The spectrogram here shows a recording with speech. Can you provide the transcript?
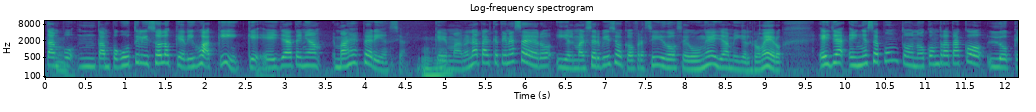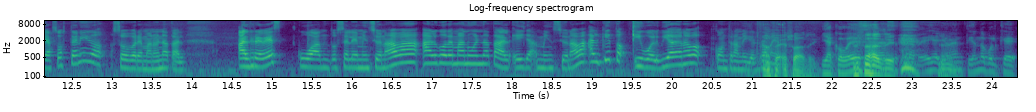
tampoco, tampoco utilizó lo que dijo aquí, que ella tenía más experiencia que Manuel Natal, que tiene cero, y el mal servicio que ha ofrecido, según ella, Miguel Romero. Ella en ese punto no contraatacó lo que ha sostenido sobre Manuel Natal. Al revés, cuando se le mencionaba algo de Manuel Natal, ella mencionaba algo y volvía de nuevo contra Miguel Romero. Eso, así. Y acobede esa estrategia. Yo no entiendo porque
